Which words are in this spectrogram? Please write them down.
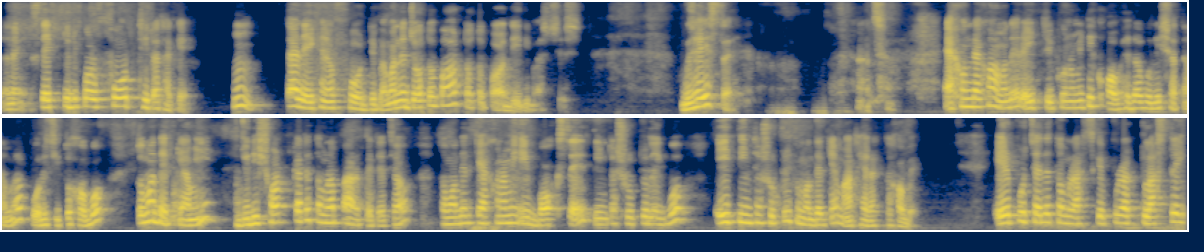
মানে sec to the power four theta থাকে, হুম, তাহলে এখানে ফোর দিবা। মানে যত পাওয়ার তত পাওয়ার দিয়ে দিবা শেষ। বুঝা গেছে? আচ্ছা। এখন দেখো আমাদের এই ত্রিকোণমিতিক অভেদাবলীর সাথে আমরা পরিচিত হব। তোমাদেরকে আমি যদি শর্টকাটে তোমরা পার পেতে চাও, তোমাদেরকে এখন আমি এই বক্সে তিনটা সূত্র লিখব। এই তিনটা সূত্রই তোমাদেরকে মাথায় রাখতে হবে। এরপর চাইলে তোমরা আজকে পুরো ক্লাসটাই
